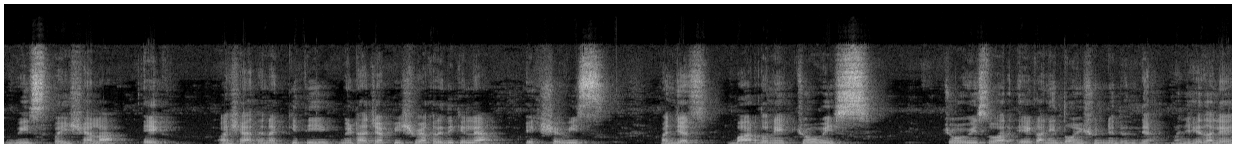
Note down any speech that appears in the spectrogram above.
वीस पैशाला एक. अशा त्यानं किती मिठाच्या पिशव्या खरेदी केल्या? एकशे वीस. म्हणजेच बार दोन्ही चोवीस. चोवीसवर एक आणि दोन शून्य देऊन द्या. म्हणजे हे झाले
